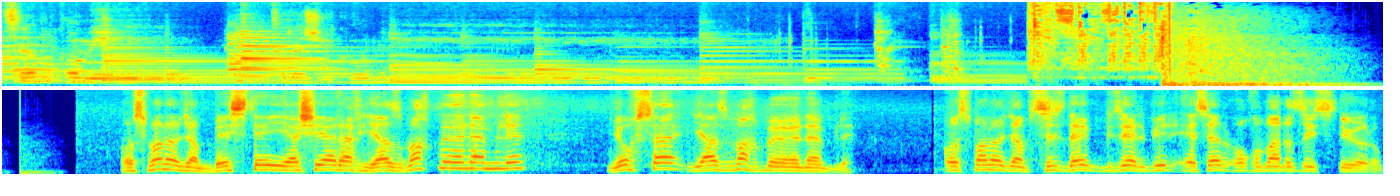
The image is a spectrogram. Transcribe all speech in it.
hayatım komik, trajikomik. Osman Hocam besteyi yaşayarak yazmak mı önemli yoksa yazmak mı önemli? Osman Hocam sizden güzel bir eser okumanızı istiyorum.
